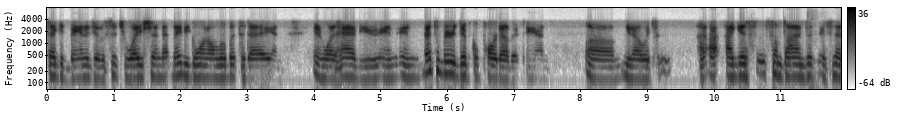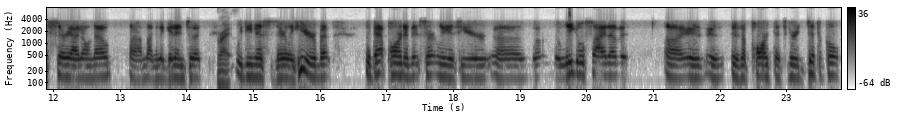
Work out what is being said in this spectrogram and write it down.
take advantage of a situation that may be going on a little bit today, and and what have you. And and that's a very difficult part of it. And um, you know, it's I, I guess sometimes it's necessary. I don't know. Uh, I'm not going to get into it. Right. We do necessarily here, but but that part of it certainly is here. Uh, the, the legal side of it uh, is, is, is a part that's very difficult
